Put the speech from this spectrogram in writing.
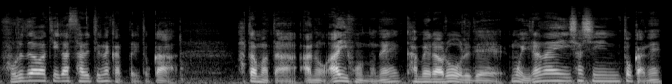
フォルダ分けがされてなかったりとか、はたまた、あの iPhone のね、カメラロールでもういらない写真とかね、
